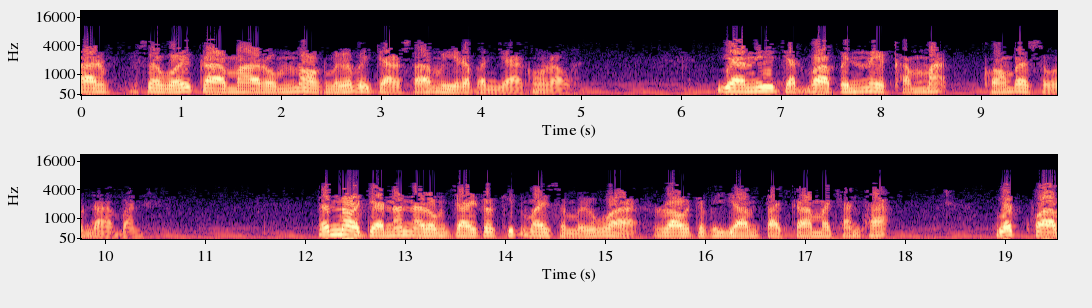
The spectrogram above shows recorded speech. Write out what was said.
การเสวยกามารมนอกเหนือไปจากสามีและพัญญาของเรา อย่างนี้จัดว่าเป็นเนคขมมะของพระโสดาบันและนอกจากนั้นอารมณ์ใจก็คิดไว้เสมอว่าเราจะพยายามตัดกามมาชันทะลดความ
